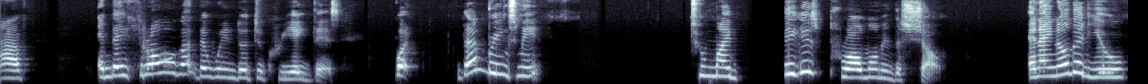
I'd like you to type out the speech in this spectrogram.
have and they throw out the window to create this. But that brings me to my biggest problem in the show and i know that you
